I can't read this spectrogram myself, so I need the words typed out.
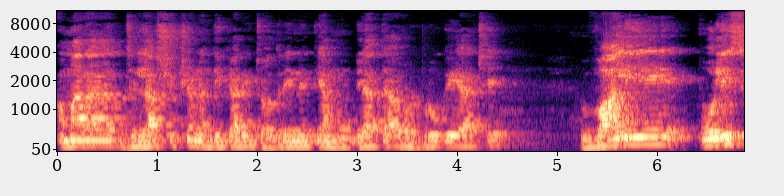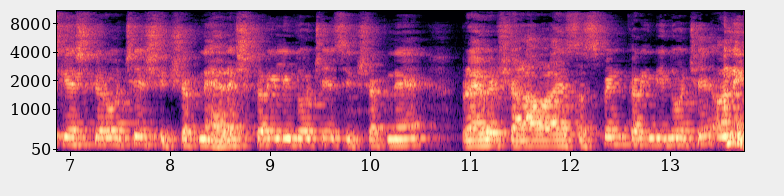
અમારા જિલ્લા શિક્ષણ અધિકારી ચૌધરીને ત્યાં મોકલ્યા હતા, રૂબરૂ ગયા છે. વાલીએ પોલીસ કેસ કર્યો છે, શિક્ષકને એરેસ્ટ કરી લીધો છે, શિક્ષકને પ્રાઇવેટ શાળાવાળાએ સસ્પેન્ડ કરી દીધો છે અને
